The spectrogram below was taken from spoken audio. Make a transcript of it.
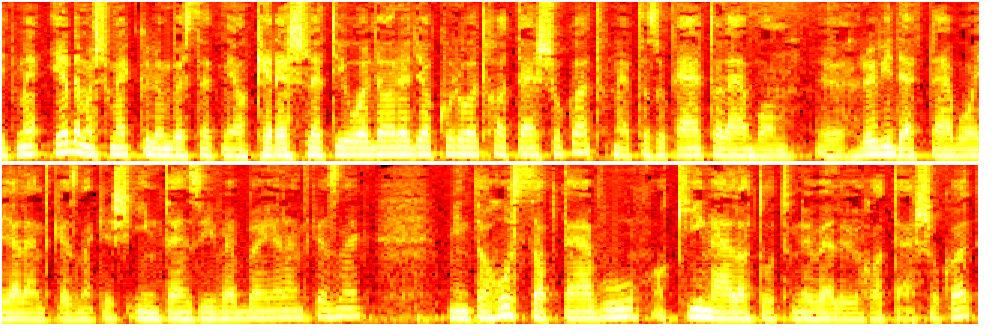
itt me- érdemes megkülönböztetni a keresleti oldalra gyakorolt hatásokat, mert azok általában ö, rövidebb távon jelentkeznek és intenzívebben jelentkeznek, mint a hosszabb távú, a kínálatot növelő hatásokat.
